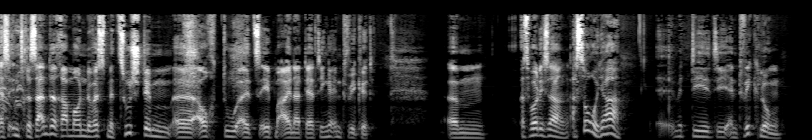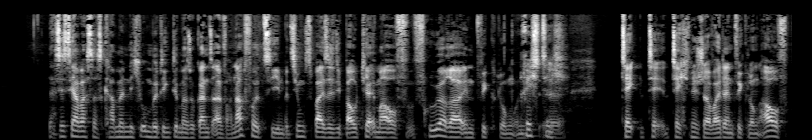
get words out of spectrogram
Das Interessante, Ramon, du wirst mir zustimmen, äh, auch du als eben einer, der Dinge entwickelt. Ähm, was wollte ich sagen? Ach so, ja, äh, mit die, die Entwicklung. Das ist ja was, das kann man nicht unbedingt immer so ganz einfach nachvollziehen, beziehungsweise die baut ja immer auf früherer Entwicklung und Richtig. Äh, te te technischer Weiterentwicklung auf.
